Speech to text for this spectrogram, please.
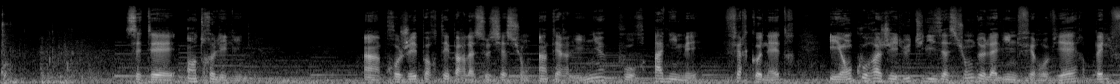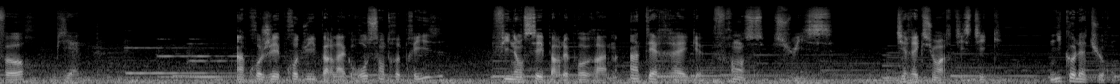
2. C'était Entre les lignes. Un projet porté par l'association Interligne pour animer, faire connaître et encourager l'utilisation de la ligne ferroviaire Belfort-Bienne. Un projet produit par la grosse entreprise, financé par le programme Interreg France-Suisse, direction artistique Nicolas Turon.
